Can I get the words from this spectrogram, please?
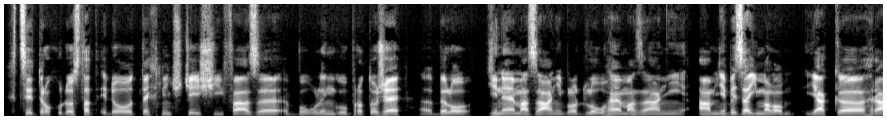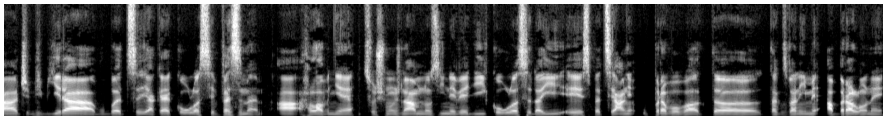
chci trochu dostat i do techničtější fáze bowlingu, protože eh, bylo jiné mazání, bylo dlouhé mazání a mě by zajímalo, jak eh, hráč vybírá vůbec, jaké koule si vezme a hlavně, což možná mnozí nevědí, koule se dají i speciálně upravovat takzvanými abralony.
